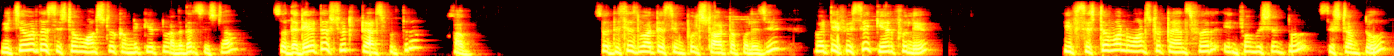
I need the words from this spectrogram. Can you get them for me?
whichever the system wants to communicate to another system, so the data should transfer through hub. So this is what a simple star topology, but if you see carefully, if system 1 wants to transfer information to system 2,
